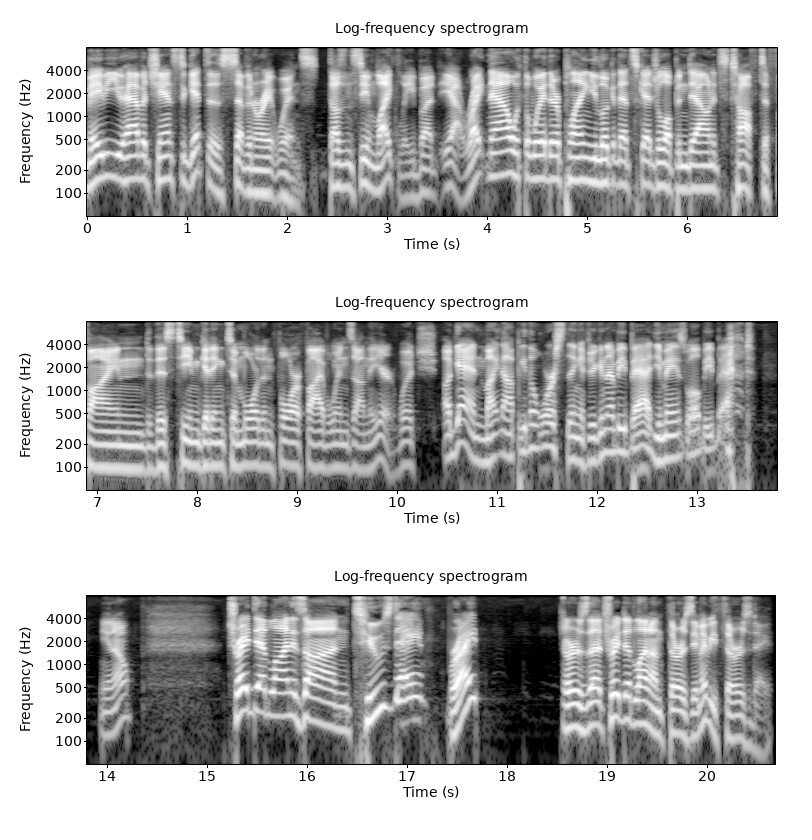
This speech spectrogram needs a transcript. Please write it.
Maybe you have a chance to get to seven or eight wins. Doesn't seem likely, but yeah, right now with the way they're playing, you look at that schedule up and down, it's tough to find this team getting to more than four or five wins on the year, which again might not be the worst thing. If you're going to be bad, you may as well be bad, you know? Trade deadline is on Tuesday, right? Or is that trade deadline on Thursday? Maybe Thursday.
